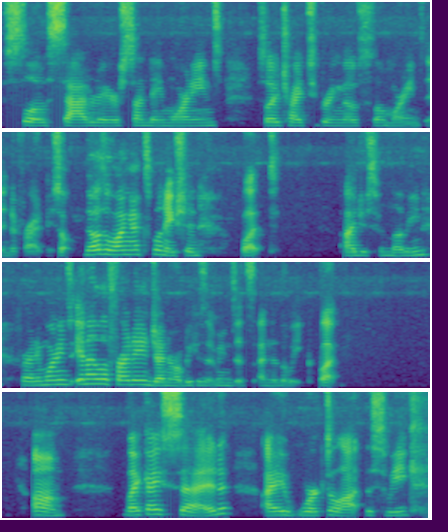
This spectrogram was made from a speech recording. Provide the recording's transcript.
slow saturday or sunday mornings so I tried to bring those slow mornings into Friday. So that was a long explanation, but I just been loving Friday mornings and I love Friday in general because it means it's end of the week. But um like I said, I worked a lot this week.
